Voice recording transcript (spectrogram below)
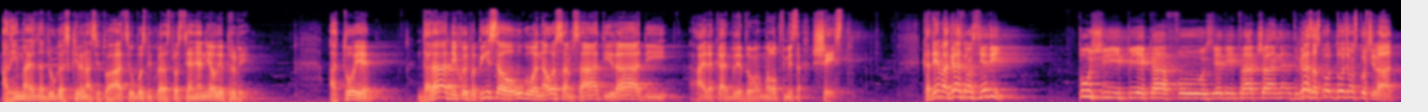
Ali ima jedna druga skrivena situacija u Bosni koja je rasprostranjanija od je prvi. A to je da radnik koji je potpisao ugovor na 8 sati radi, ajde da kažem, bude malo optimistan, šest. Kad nema gazda, on sjedi, puši, pije kafu, sjedi tračan, gazda dođe, on skoči rad.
